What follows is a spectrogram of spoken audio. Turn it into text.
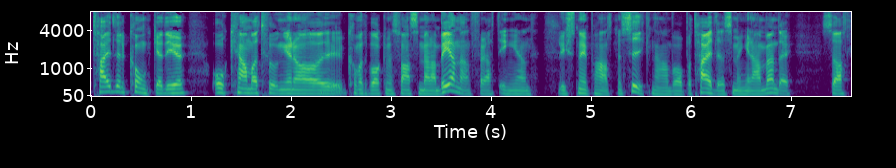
Tidal konkade ju och han var tvungen att komma tillbaka med svansen mellan benen för att ingen lyssnade på hans musik när han var på Tidal som ingen använder. Så att,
